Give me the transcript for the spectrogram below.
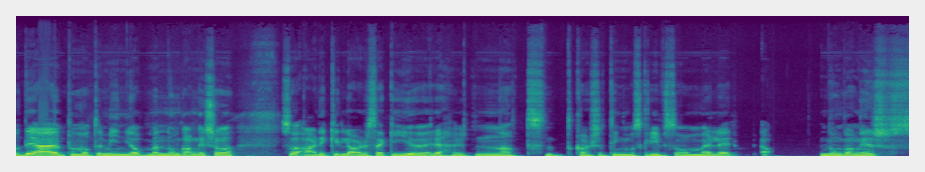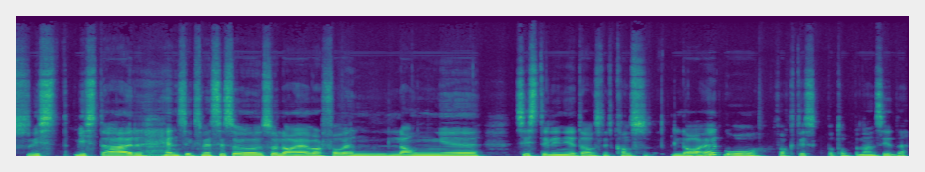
og det er på en måte min jobb, men noen ganger så, så det ikke, lar det seg ikke gjøre uten at kanskje ting må skrives om, eller noen ganger, hvis, hvis, det er hensiktsmessig, så, så lar jeg i hvert fall en lang eh, sistelinje i et avsnitt kan, lar jeg gå faktisk på toppen av en side.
